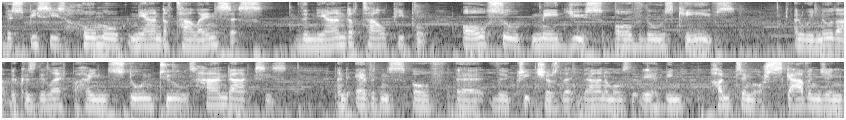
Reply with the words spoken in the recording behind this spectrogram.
the species Homo neanderthalensis, the Neanderthal people, also made use of those caves. And we know that because they left behind stone tools, hand axes, and evidence of uh, the creatures, that, the animals that they had been hunting or scavenging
